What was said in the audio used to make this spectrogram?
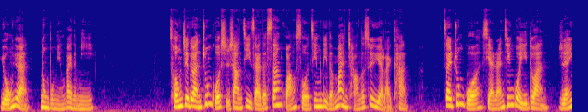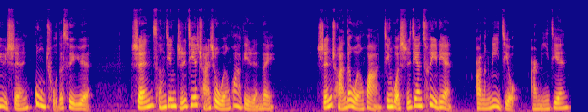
永远弄不明白的谜。从这段中国史上记载的三皇所经历的漫长的岁月来看，在中国显然经过一段人与神共处的岁月。神曾经直接传授文化给人类，神传的文化经过时间淬炼而能历久而弥坚，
